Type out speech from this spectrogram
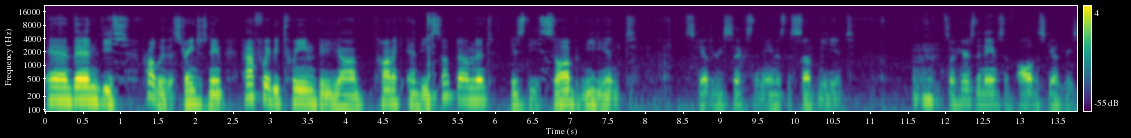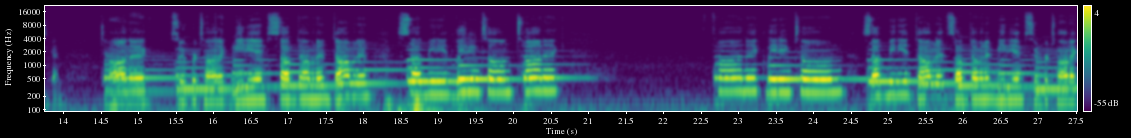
And then the probably the strangest name, halfway between the uh, tonic and the subdominant is the submediant. Scale degree 6, the name is the submediant. so here's the names of all of the scale degrees again. Tonic, supertonic, mediant, subdominant, dominant, submediant, leading tone, tonic, tonic, leading tone, submediant, dominant, subdominant, mediant, supertonic,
